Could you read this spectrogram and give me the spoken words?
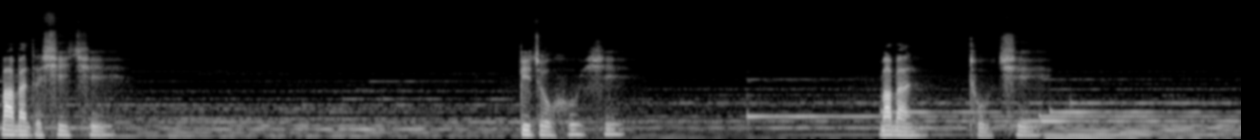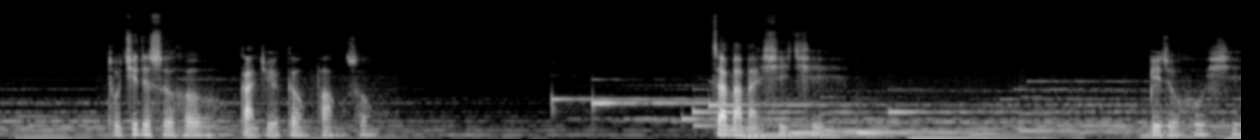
慢慢的吸气，闭住呼吸。慢慢吐气，吐气的时候感觉更放松。再慢慢吸气，闭住呼吸，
